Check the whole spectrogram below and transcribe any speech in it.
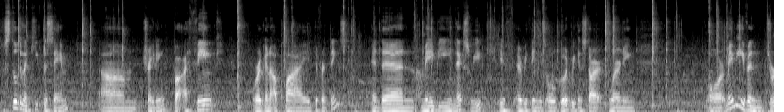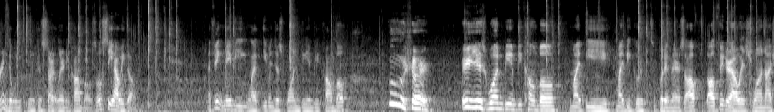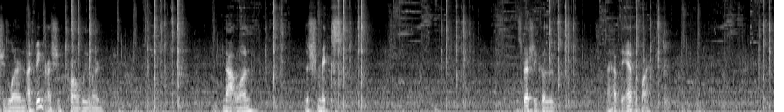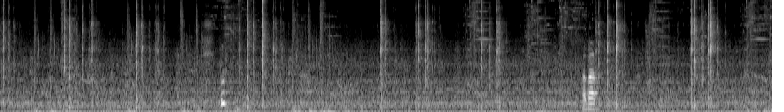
still gonna keep the same um, trading, but I think we're gonna apply different things, and then maybe next week, if everything is all good, we can start learning, or maybe even during the week, we can start learning combos. We'll see how we go. I think maybe like even just one BNB combo. Oh, sorry just one BNB combo might be might be good to put in there. So I'll I'll figure out which one I should learn. I think I should probably learn that one, the Schmicks, especially because I have to amplify.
